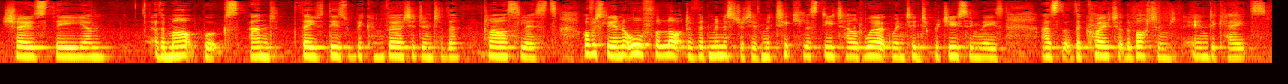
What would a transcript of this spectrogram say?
shows the, um, the mark books and these, these would be converted into the class lists. Obviously, an awful lot of administrative, meticulous, detailed work went into producing these, as the, the quote at the bottom indicates.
